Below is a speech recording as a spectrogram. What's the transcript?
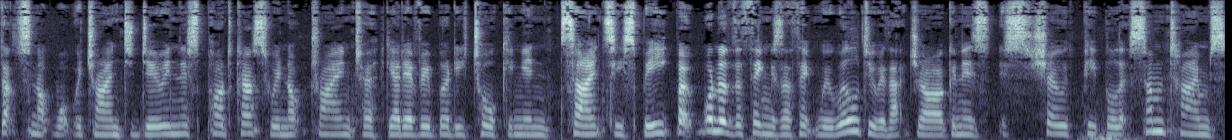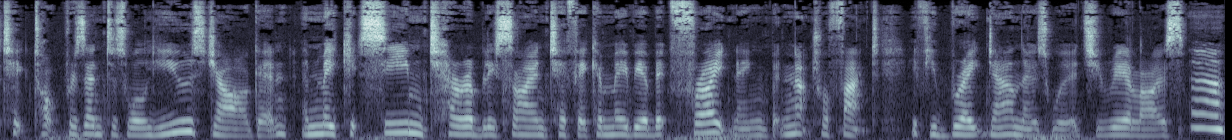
That's not what we're trying to do in this podcast. We're not trying to get everybody talking in sciencey speak. But one of the things I think we will do with that jargon is, is show people that sometimes TikTok presenters will use jargon and make it seem terribly scientific and maybe a bit frightening. But in actual fact, if you break down those words, you realise, ah,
